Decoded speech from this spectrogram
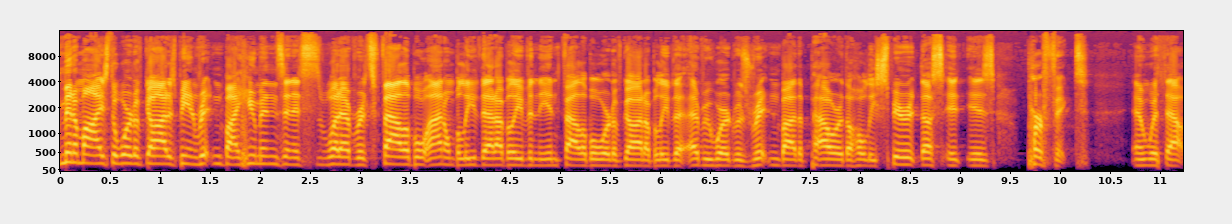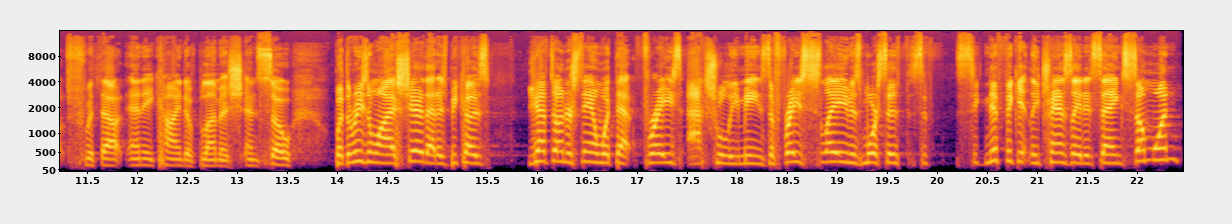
minimize the word of God as being written by humans and it's whatever, it's fallible. I don't believe that. I believe in the infallible word of God. I believe that every word was written by the power of the Holy Spirit, thus it is perfect and without without any kind of blemish. And so, but the reason why I share that is because you have to understand what that phrase actually means. The phrase slave is more significantly translated saying someone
